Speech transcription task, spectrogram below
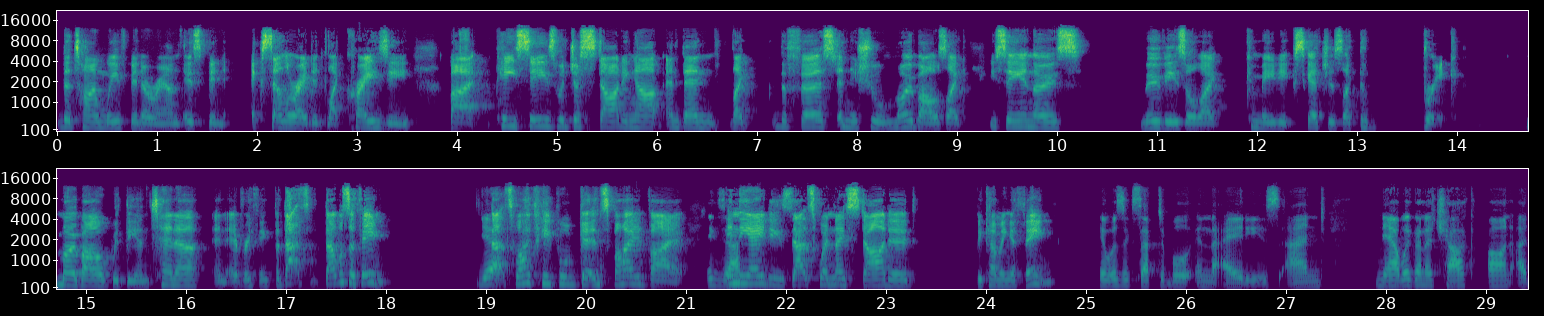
the time we've been around, it's been accelerated like crazy. But PCs were just starting up, and then like the first initial mobiles, like you see in those movies or like comedic sketches, like the brick. mobile with the antenna and everything. But that's that was a thing. Yeah, That's why people get inspired by it. exactly. In the 80s, that's when they started becoming a thing. it was acceptable in the 80s. And now we're going to chuck on a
